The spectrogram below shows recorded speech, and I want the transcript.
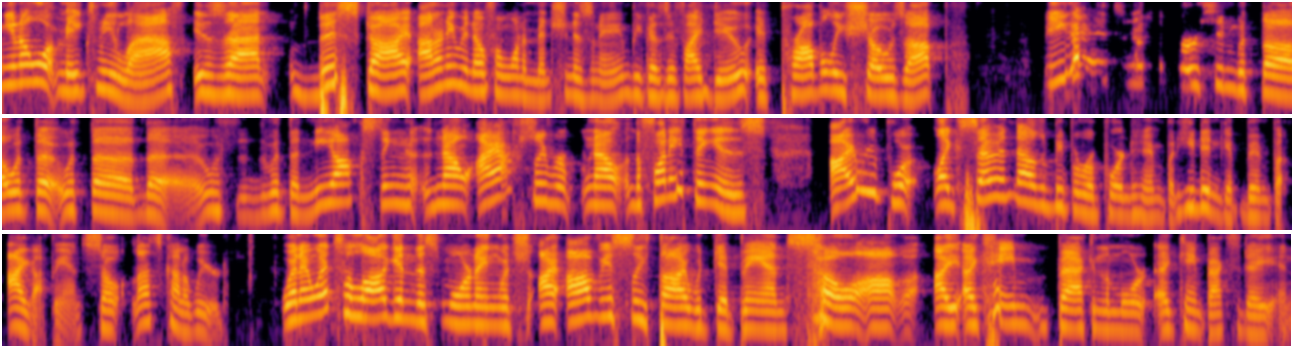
you know what makes me laugh is that this guy. I don't even know if I want to mention his name because if I do, it probably shows up. But you guys person with the with the with the the with with the Neox thing. Now I actually re- now the funny thing is. I report like seven thousand people reported him, but he didn't get banned. But I got banned, so that's kind of weird when I went to log in this morning, which I obviously thought I would get banned, so uh, I I came back in the more I came back today and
